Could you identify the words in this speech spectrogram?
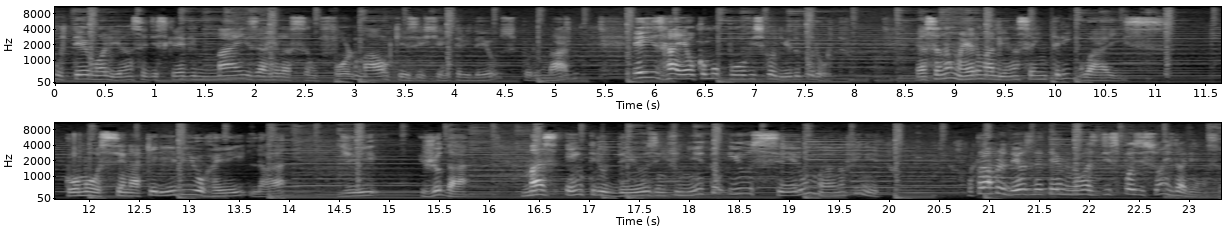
o termo aliança descreve mais a relação formal que existe entre Deus, por um lado, e Israel como povo escolhido por outro. Essa não era uma aliança entre iguais, como Senaqueribe e o rei lá de Judá, mas entre o Deus infinito e o ser humano finito. O próprio Deus determinou as disposições da aliança,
